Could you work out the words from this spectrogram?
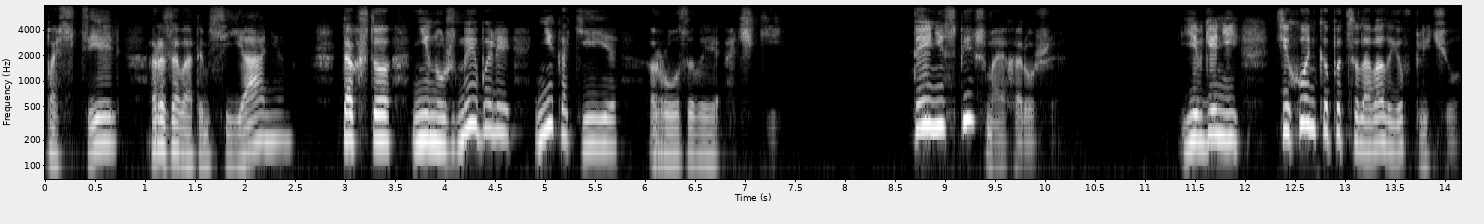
постель розоватым сиянием, так что не нужны были никакие розовые очки. «Ты не спишь, моя хорошая?» Евгений тихонько поцеловал ее в плечо.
